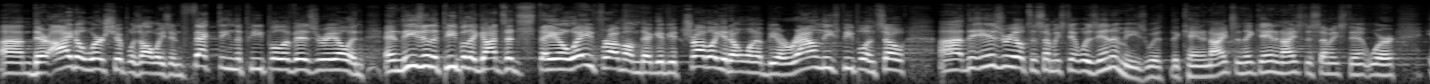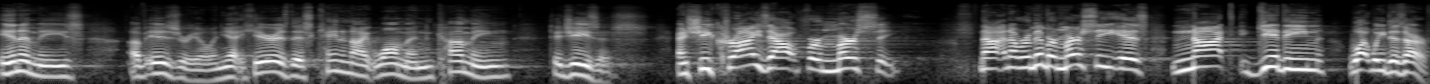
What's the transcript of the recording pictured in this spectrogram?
Um, their idol worship was always infecting the people of Israel, and, and these are the people that God said stay away from them. They'll give you trouble. You don't want to be around these people. And so uh, the Israel, to some extent, was enemies with the Canaanites, and the Canaanites, to some extent, were enemies of Israel. And yet, here is this Canaanite woman coming to Jesus, and she cries out for mercy. Now, now remember, mercy is not getting what we deserve.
